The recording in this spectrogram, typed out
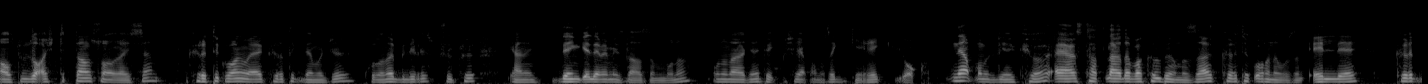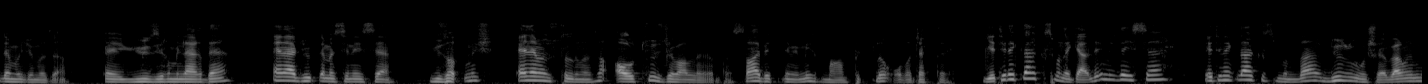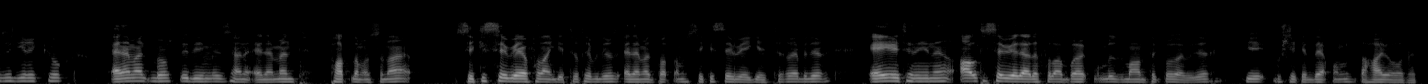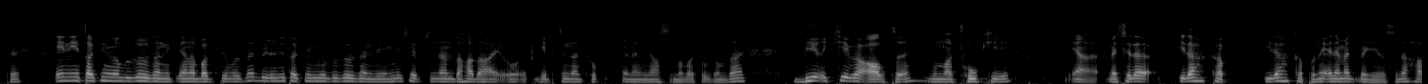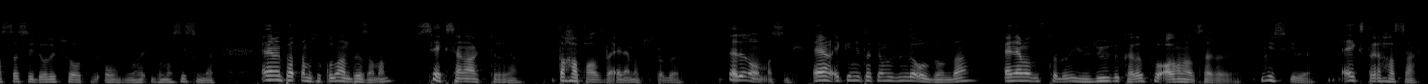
600'ü aştıktan sonra ise kritik oran veya kritik damage'ı kullanabiliriz. Çünkü yani dengelememiz lazım bunu. Onun haricinde pek bir şey yapmamıza gerek yok. Ne yapmamız gerekiyor? Eğer statlarda bakıldığımızda kritik oranımızın 50, crit damage'ımızı e, 120'lerde, enerji yüklemesini ise 160, element ustalığını ise 600 civarlarında sabitlememiz mantıklı olacaktır. Yetenekler kısmına geldiğimizde ise yetenekler kısmında düz vuruşa vermemize gerek yok. Element burst dediğimiz hani element patlamasına 8 seviyeye falan getirtebiliriz. Element patlaması 8 seviyeye getirilebilir. E yeteneğini 6 seviyelerde falan bırakmamız mantıklı olabilir. Ki bu şekilde yapmamız daha iyi olacaktır. En iyi takım yıldızı özelliklerine baktığımızda birinci takım yıldızı özelliğimiz hepsinden daha daha iyi olur. Hepsinden çok önemli aslında bakıldığında. 1, 2 ve 6 bunlar çok iyi. Yani mesela ilah kap ilah kapını element becerisinde hassas hidrolik soğutucu o, bunlar- bu nasıl isimler? Element patlaması kullandığı zaman 80 arttırıyor. Daha fazla element ustalığı. Neden olmasın? Eğer ikinci takım yüzünde olduğunda element ustalığı %100'ü kadar su alan hasarı. Mis gibi. Ekstra hasar.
